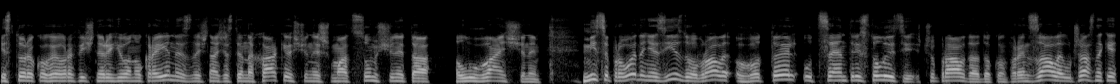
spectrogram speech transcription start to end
історико-географічний регіон України, значна частина Харківщини, шмат Сумщини та Луганщини. Місце проведення з'їзду обрали готель у центрі столиці. Щоправда, до конференц-зали учасники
